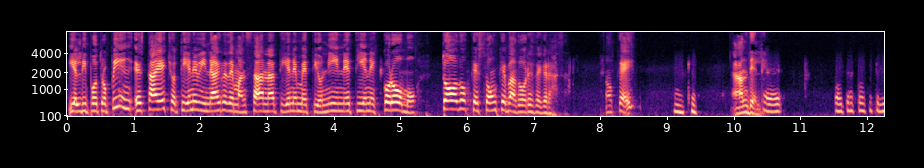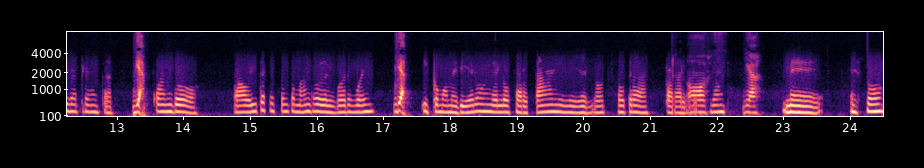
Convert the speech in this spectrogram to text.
Y el lipotropín está hecho, tiene vinagre de manzana, tiene metionine, tiene cromo, todos que son quemadores de grasa. ¿Ok? Ok. Ándele. Eh, otra cosa que le iba a preguntar. Ya. Cuando, ahorita que estoy tomando el Waterway. Ya. Y como me dieron el losartán y el otra para la oh, Ya. Me, eso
